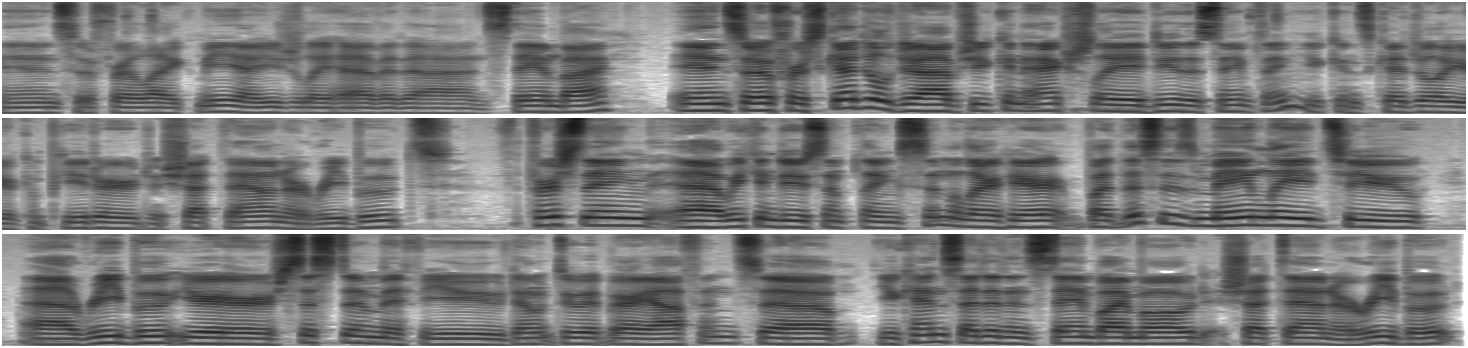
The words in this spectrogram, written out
And so for like me, I usually have it on standby. And so for scheduled jobs, you can actually do the same thing. You can schedule your computer to shut down or reboot. First thing, uh, we can do something similar here, but this is mainly to uh, reboot your system if you don't do it very often. So you can set it in standby mode, shutdown, or reboot.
